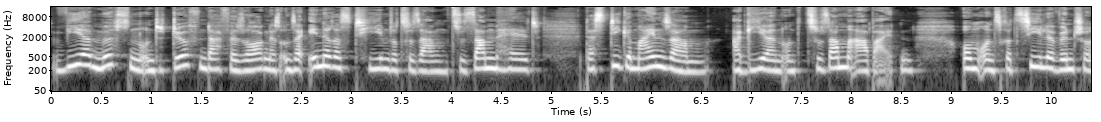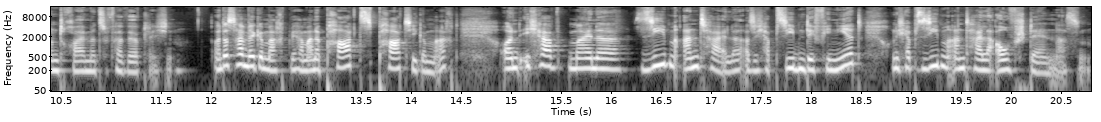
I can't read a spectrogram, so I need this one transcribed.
wir müssen und dürfen dafür sorgen, dass unser inneres Team sozusagen zusammenhält, dass die gemeinsam agieren und zusammenarbeiten, um unsere Ziele, Wünsche und Träume zu verwirklichen. Und das haben wir gemacht. Wir haben eine Parts Party gemacht und ich habe meine sieben Anteile, also ich habe sieben definiert und ich habe sieben Anteile aufstellen lassen.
